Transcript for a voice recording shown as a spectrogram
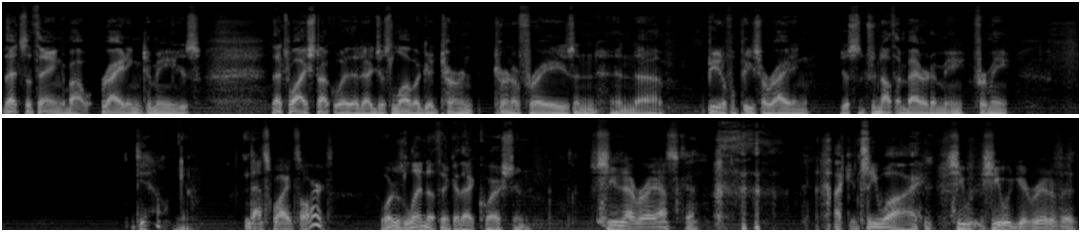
that's the thing about writing to me is that's why I stuck with it. I just love a good turn turn of phrase and and uh, beautiful piece of writing. Just nothing better to me for me. Yeah. And that's why it's art. What does Linda think of that question? She never asked it. I can see why. She she would get rid of it.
